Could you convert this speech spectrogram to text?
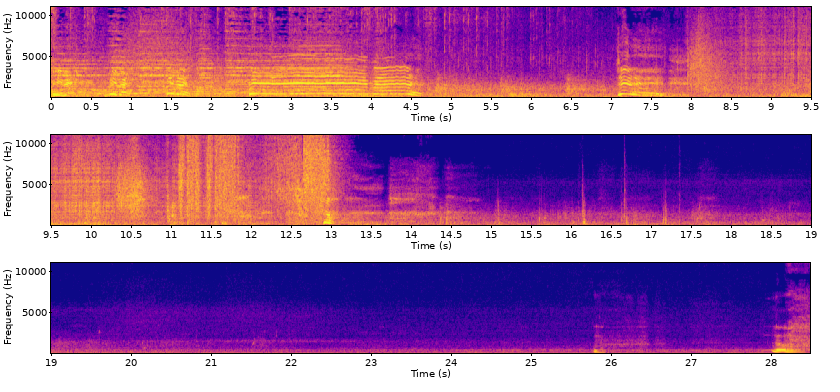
¡Vive! ¡Vive! ¡Vive! ¡Vive! ¡Sí! No. No.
